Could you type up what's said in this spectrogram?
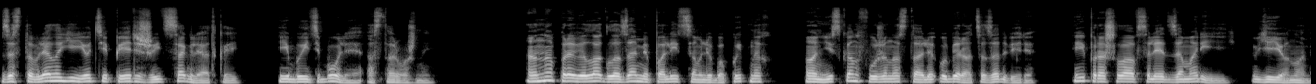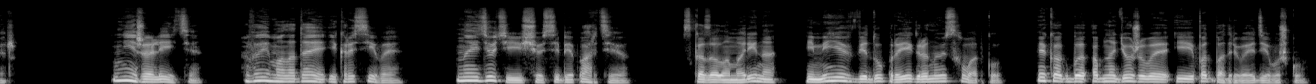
заставляло ее теперь жить с оглядкой и быть более осторожной. Она провела глазами по лицам любопытных, они сконфуженно стали убираться за двери, и прошла вслед за Марией в ее номер. «Не жалейте, вы молодая и красивая, найдете еще себе партию», сказала Марина, имея в виду проигранную схватку и как бы обнадеживая и подбадривая девушку.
